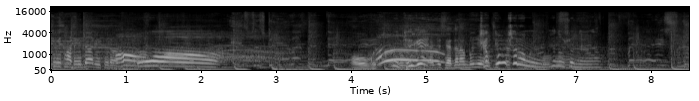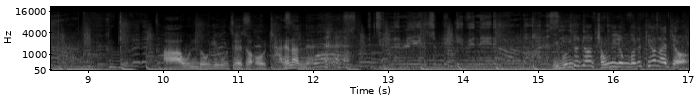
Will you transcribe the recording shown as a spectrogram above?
저기 다 메달이더라고요. 우와. 어우, 그, 되게 아주 대단한 분이에요. 작품처럼. 해놓으셨네요. 아 운동기구부터 해서 어우 잘 해놨네. 이분도 저 정리정돈에 뛰어나죠.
